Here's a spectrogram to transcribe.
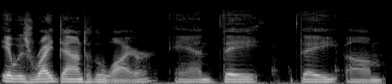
it was right down to the wire, and they they um,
